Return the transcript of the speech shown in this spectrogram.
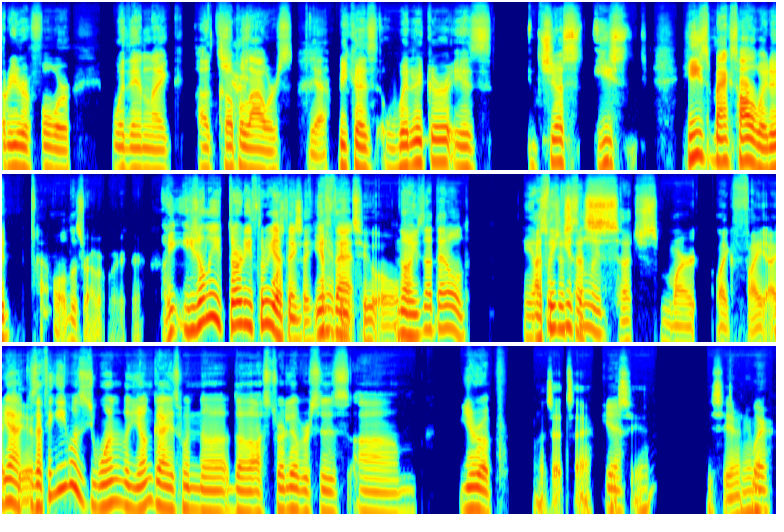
three or four within like a couple hours. Yeah. because Whitaker is just he's he's Max Holloway, dude. How old is Robert Whitaker? He, he's only thirty three, I gonna think. say, if can't be that, too old. no, he's not that old. he I think just he's has only- such smart like fight IQ. Yeah, because I think he was one of the young guys when the the Australia versus um Europe. What does that say? Yeah. You see it? You see it anywhere? Where?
